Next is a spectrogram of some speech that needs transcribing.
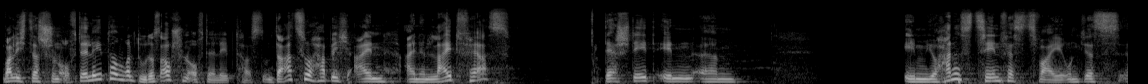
Weil ich das schon oft erlebt habe und weil du das auch schon oft erlebt hast. Und dazu habe ich ein, einen Leitvers, der steht in, ähm, im Johannes 10, Vers 2. Und jetzt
